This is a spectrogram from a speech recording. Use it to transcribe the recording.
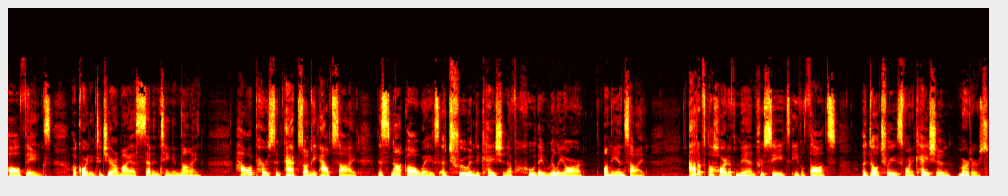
all things, according to Jeremiah 17 and 9. How a person acts on the outside is not always a true indication of who they really are on the inside. Out of the heart of men proceeds evil thoughts, adulteries, fornication, murders.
